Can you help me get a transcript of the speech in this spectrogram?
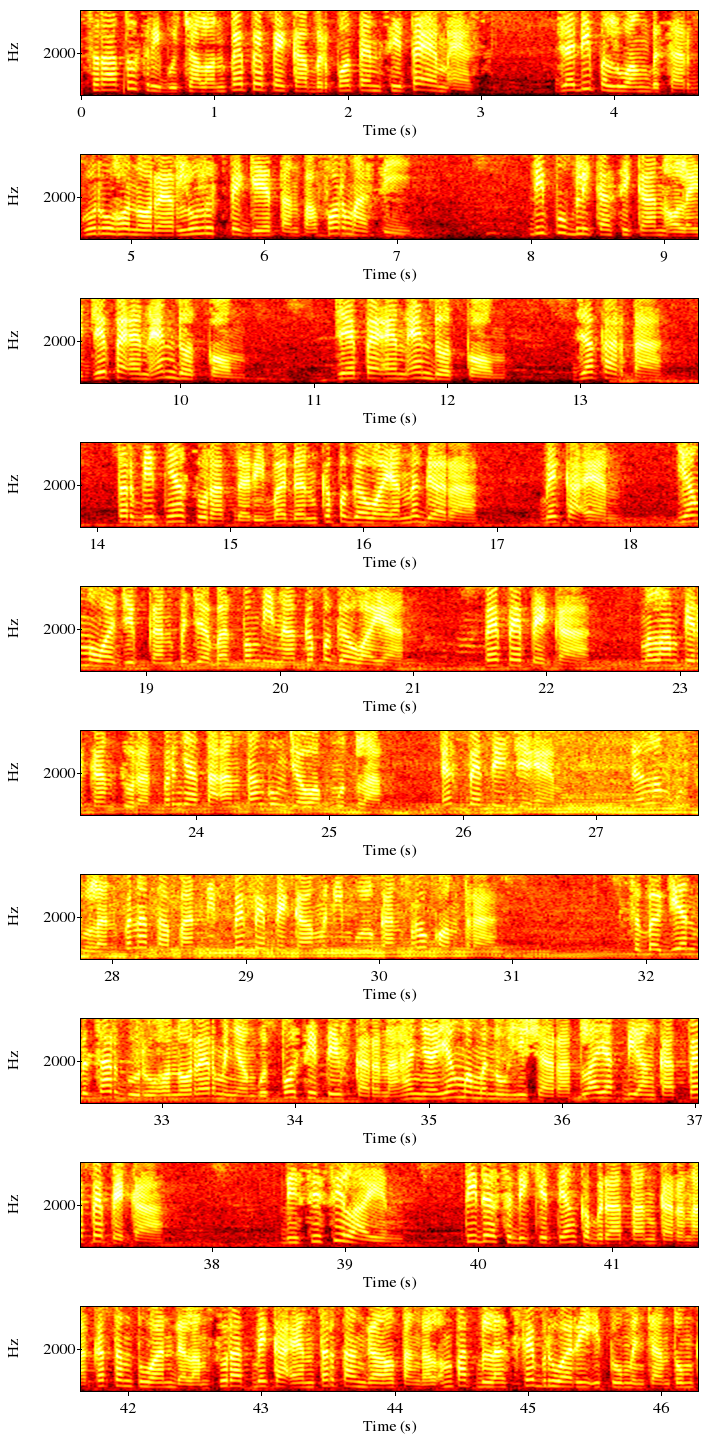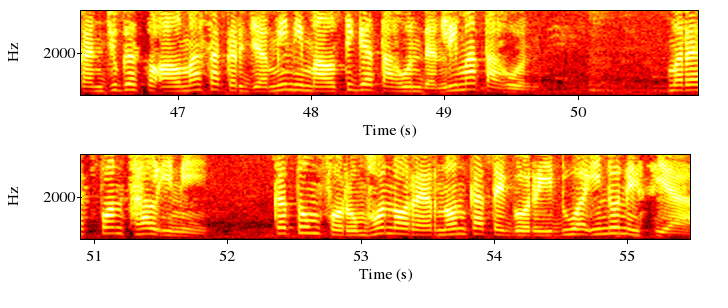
100.000 calon PPPK berpotensi TMS. Jadi peluang besar guru honorer lulus PG tanpa formasi. Dipublikasikan oleh jpnn.com. jpnn.com. Jakarta. Terbitnya surat dari Badan Kepegawaian Negara (BKN) yang mewajibkan pejabat pembina kepegawaian (PPPK) melampirkan surat pernyataan tanggung jawab mutlak (SPTJM) dalam usulan penetapan NIP PPPK menimbulkan pro kontra. Sebagian besar guru honorer menyambut positif karena hanya yang memenuhi syarat layak diangkat PPPK. Di sisi lain, tidak sedikit yang keberatan karena ketentuan dalam surat BKN tertanggal tanggal 14 Februari itu mencantumkan juga soal masa kerja minimal 3 tahun dan 5 tahun. Merespons hal ini, Ketum Forum Honorer Non-Kategori 2 Indonesia,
